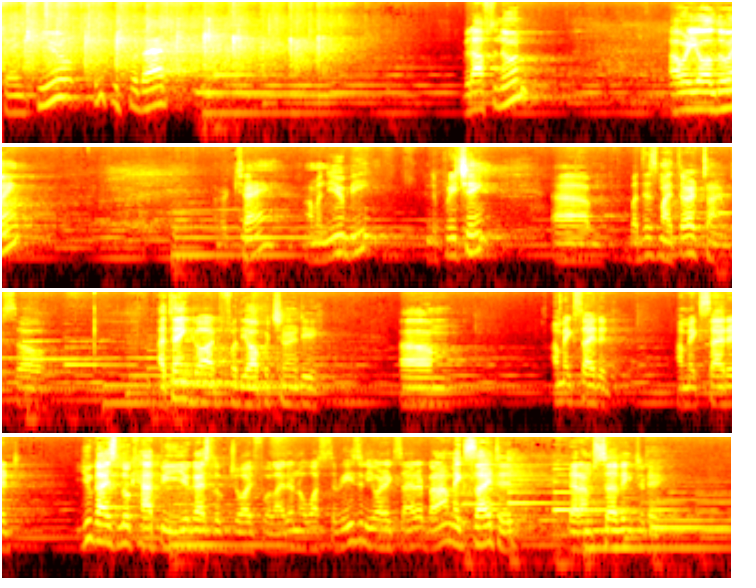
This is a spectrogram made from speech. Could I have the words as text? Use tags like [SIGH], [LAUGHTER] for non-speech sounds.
Thank you. Thank you for that. Good afternoon. How are you all doing? Okay. I'm a newbie into preaching, um, but this is my third time, so I thank God for the opportunity. Um, I'm excited. I'm excited. You guys look happy. You guys look joyful. I don't know what's the reason you are excited, but I'm excited that I'm serving today.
